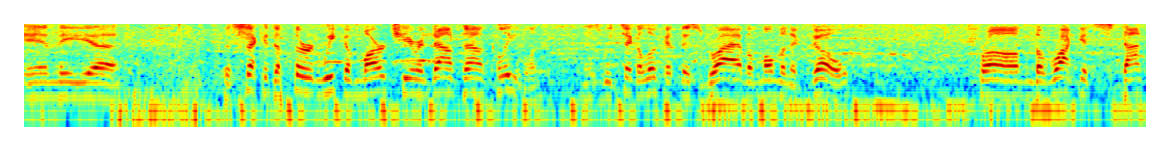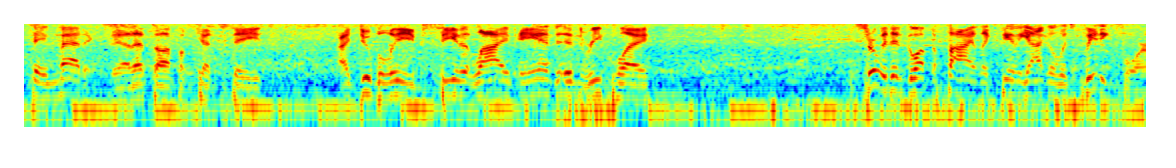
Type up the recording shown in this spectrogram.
In the uh, the second to third week of March here in downtown Cleveland, as we take a look at this drive a moment ago from the Rockets' Dante Maddox. Yeah, that's off of Kent State. I do believe seeing it live and in replay certainly didn't go up to five like Santiago was pleading for.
